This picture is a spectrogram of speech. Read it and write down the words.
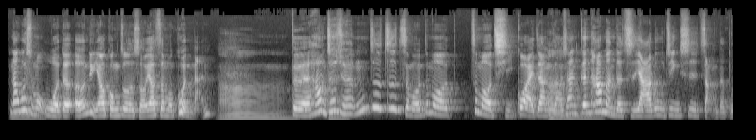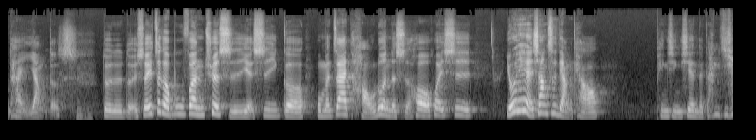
那为什么我的儿女要工作的时候要这么困难啊？对，他们就觉得，嗯，这这怎么这么这么奇怪？这样子好像跟他们的职涯路径是长得不太一样的。是，对对对，所以这个部分确实也是一个我们在讨论的时候会是有一点像是两条。平行线的感觉，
